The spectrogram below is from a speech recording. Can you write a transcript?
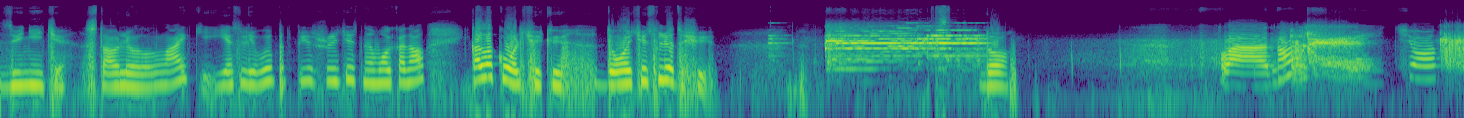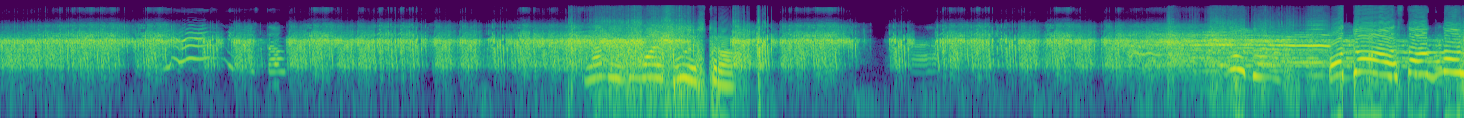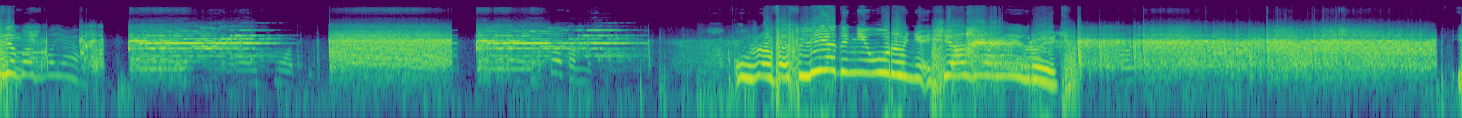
Извините, ставлю лайки, если вы подпишитесь на мой канал, колокольчики. Давайте следующий. Да. Ладно. Чё? Я нажимаю быстро.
